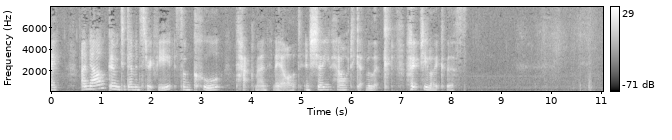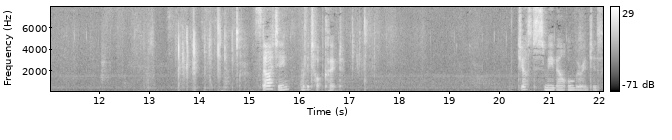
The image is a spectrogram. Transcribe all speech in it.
Hi, I'm now going to demonstrate for you some cool Pac-Man nail art and show you how to get the look. Hope you like this. Starting with a top coat. Just smooth out all the ridges.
